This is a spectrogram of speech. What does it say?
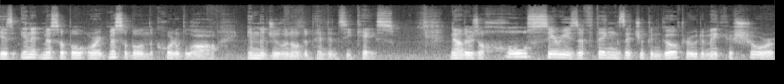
is inadmissible or admissible in the court of law in the juvenile dependency case. Now, there's a whole series of things that you can go through to make sure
